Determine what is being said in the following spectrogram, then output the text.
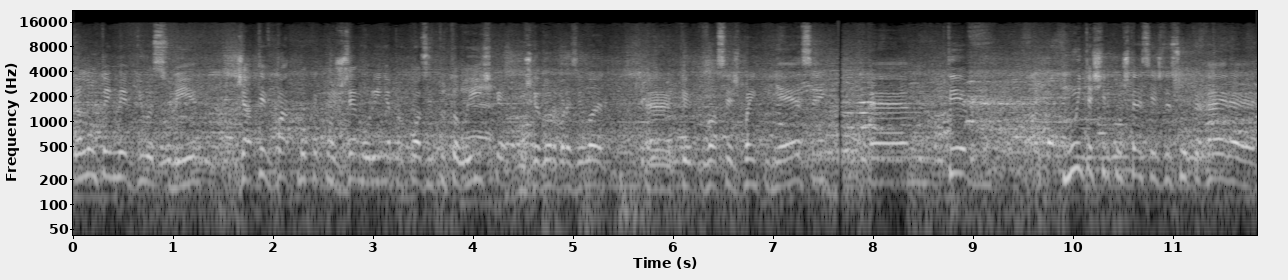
ele não tem medo de o assumir. Já teve bate-boca com José Mourinho a propósito do Talisca, um jogador brasileiro uh, que vocês bem conhecem. Teve muitas circunstâncias da sua carreira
